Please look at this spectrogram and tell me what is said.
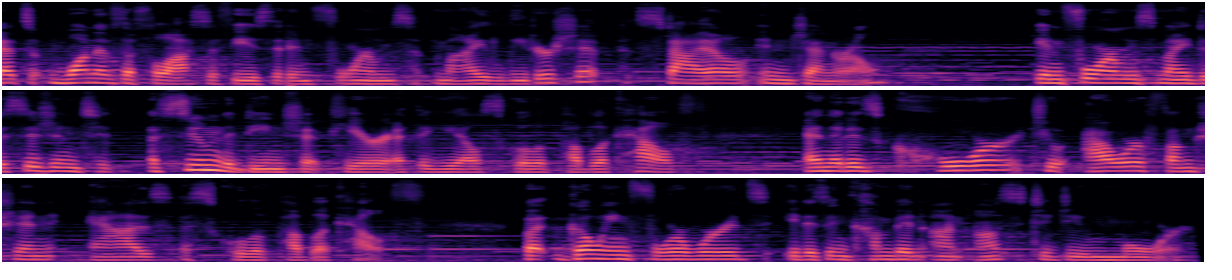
That's one of the philosophies that informs my leadership style in general, informs my decision to assume the deanship here at the Yale School of Public Health, and that is core to our function as a School of Public Health. But going forwards, it is incumbent on us to do more.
